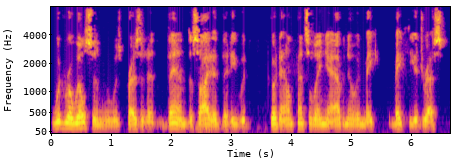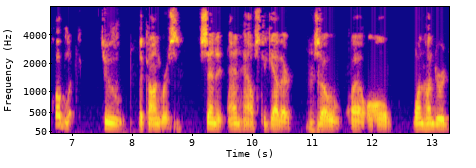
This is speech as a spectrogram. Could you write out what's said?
Woodrow Wilson, who was president then, decided that he would go down Pennsylvania Avenue and make, make the address public to the Congress, Senate and House together. Mm-hmm. So, uh, all 100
